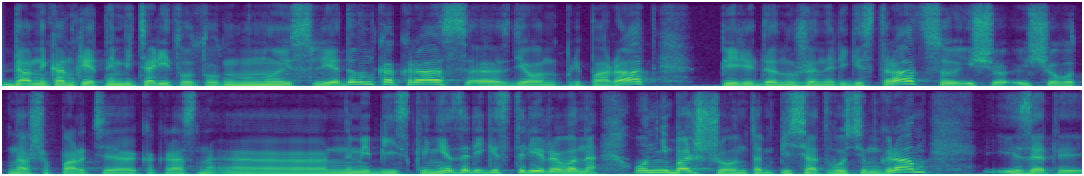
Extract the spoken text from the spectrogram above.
данный конкретный метеорит, вот он ну, исследован как раз, сделан препарат, передан уже на регистрацию. Еще, еще вот наша партия как раз э, намибийская не зарегистрирована. Он небольшой, он там 58 грамм. Из, этой,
